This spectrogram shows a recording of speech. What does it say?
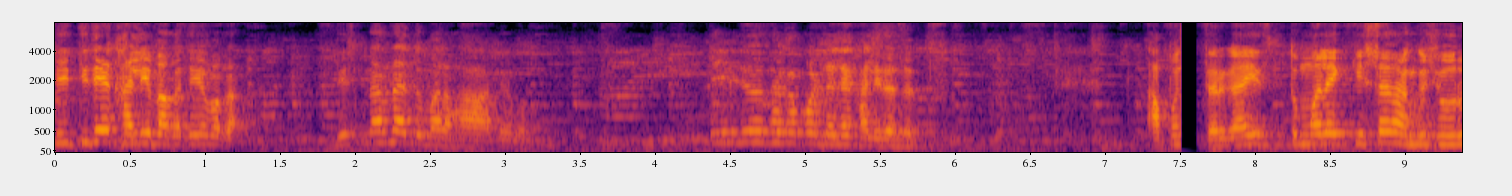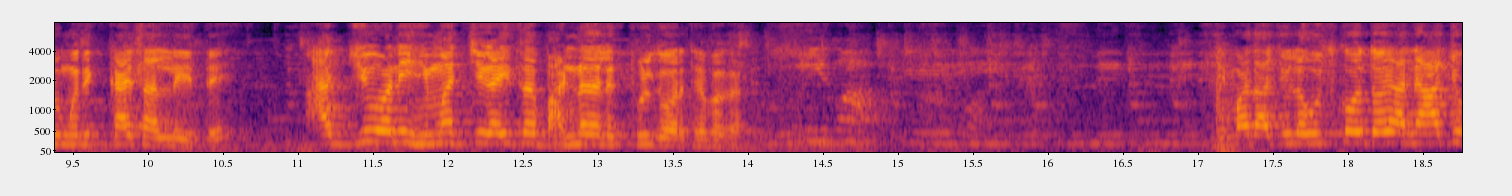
ती तिथे खाली बघा ते बघा. दिसणार नाही तुम्हाला हा ते बघा. तीन दिवस सगळं पडलेलं आहे खाली तसंच. आपण तर गाईज तुम्हाला एक किस्सा सांगतो शोरूममध्ये काय चाललं इथे. आजू आणि हिमाची गाईचं भांडणं झालेत गौर हे बघा. हिमा आजूला उचकवतोय आणि आजू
